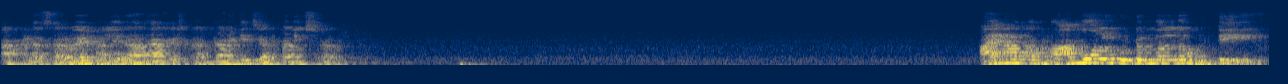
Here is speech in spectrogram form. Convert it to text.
అక్కడ సర్వేపల్లి రాధాకృష్ణ గారికి జన్మనిచ్చారు. ఆయన ఒక మామూలు కుటుంబంలో పుట్టి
